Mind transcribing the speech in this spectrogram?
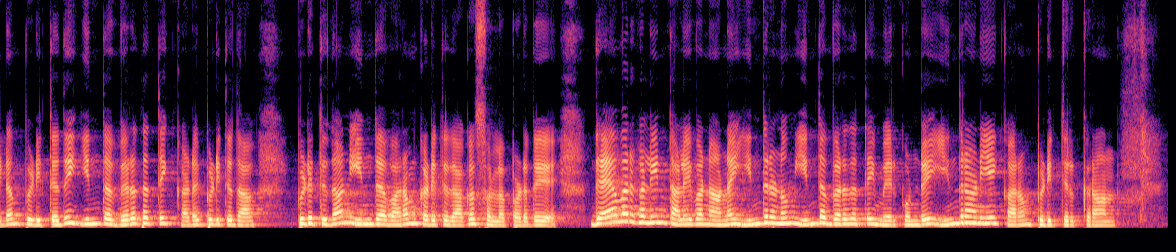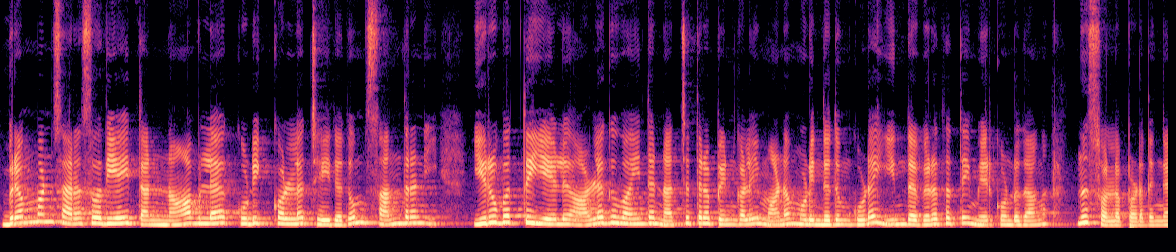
இடம் பிடித்தது இந்த விரதத்தை கடைபிடித்ததாக பிடித்துதான் இந்த வரம் கிடைத்ததாக சொல்லப்படுது. தேவர்களின் தலைவனான இந்திரனும் இந்த விரதத்தை மேற்கொண்டு இந்திராணியை கரம் பிடித்திருக்கிறான். பிரம்மன் சரஸ்வதியை தன் நாவில் குடிக்கொள்ள செய்ததும் சந்திரன் இருபத்தி ஏழு அழகு வாய்ந்த நட்சத்திர பெண்களை மனம் முடிந்ததும் கூட இந்த விரதத்தை மேற்கொண்டுதாங்கன்னு சொல்லப்படுதுங்க.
